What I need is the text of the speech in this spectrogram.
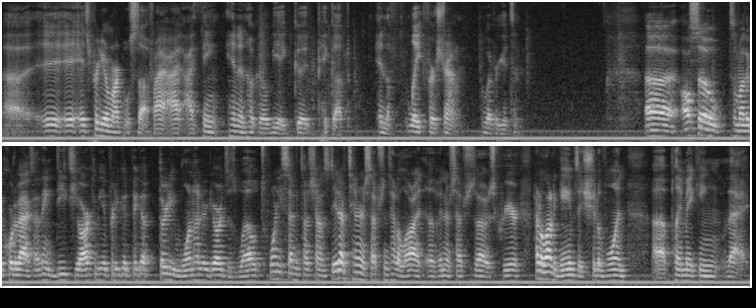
uh, it, it, it's pretty remarkable stuff. I, I, I think Hendon Hooker will be a good pickup in the late first round, whoever gets him. Uh, also, some other quarterbacks. I think DTR can be a pretty good pickup. 3,100 yards as well. 27 touchdowns. Did have 10 interceptions. Had a lot of interceptions throughout his career. Had a lot of games they should have won. Uh, playmaking that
